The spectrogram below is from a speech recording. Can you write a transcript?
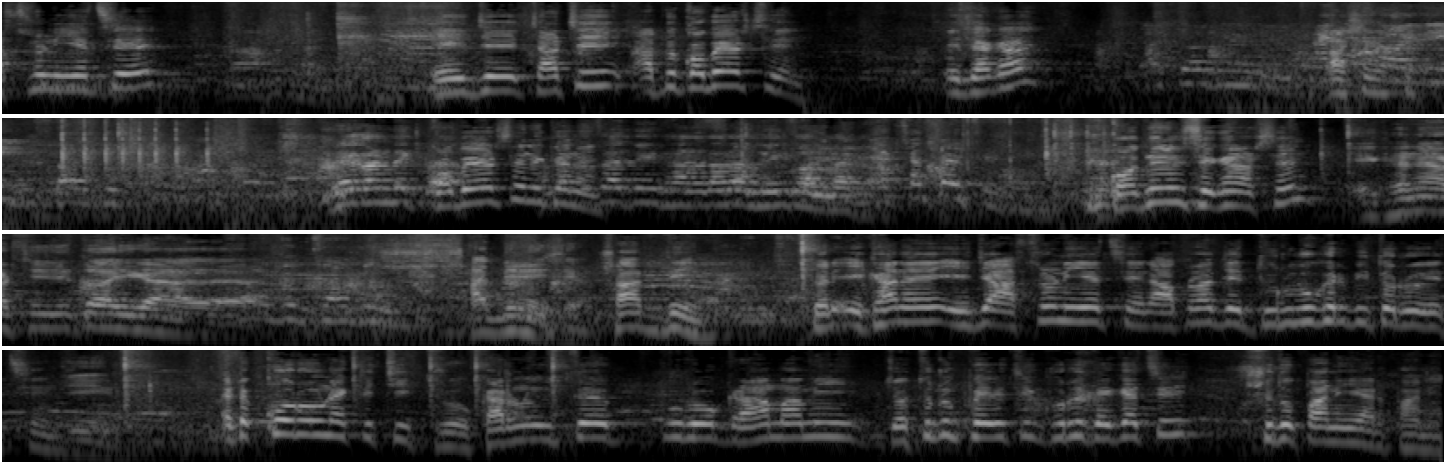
আশ্রয় নিয়েছে। এই যে চাচি আপনি কবে আসছেন? এই জায়গায়? আসেন। কবে আসছেন এখানে? কদিন হয়েছে এখানে আসছেন? এখানে আসছি তো সাত দিন হয়েছে। সাত দিন। তো এখানে এই যে আশ্রয় নিয়েছেন আপনারা যে দুর্ভোগের ভিতর রয়েছেন জি। একটা করুণ একটি চিত্র। কারণ পুরো গ্রাম আমি যতটুকু পেরেছি ঘুরে দেখেছি শুধু পানি আর পানি।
